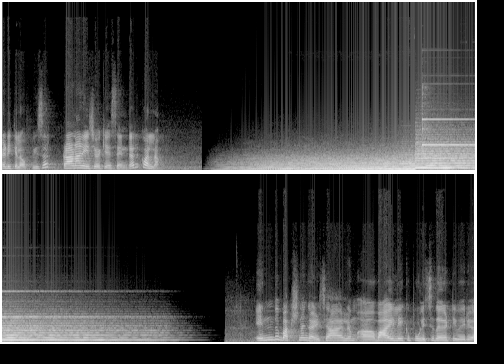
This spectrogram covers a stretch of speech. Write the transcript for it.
medical officer Prana care centre Kollam. ഭക്ഷണം കഴിച്ചാലും വായിലേക്ക് പുളിച്ച് തേട്ടി വരിക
